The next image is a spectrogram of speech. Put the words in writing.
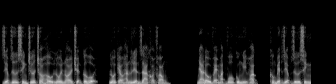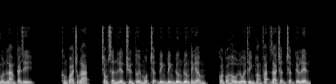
Diệp dư sinh chưa cho hầu lôi nói chuyện cơ hội, lôi kéo hắn liền ra khỏi phòng. Nha đầu vẻ mặt vô cùng nghi hoặc, không biết diệp dư sinh muốn làm cái gì. Không qua chốc lát, trong sân liền truyền tới một trận đinh đinh đương đương thanh âm, còn có hầu lôi thỉnh thoảng phát ra trận trận kêu lên.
